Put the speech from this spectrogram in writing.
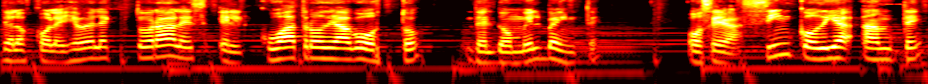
de los colegios electorales el 4 de agosto del 2020, o sea, cinco días antes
